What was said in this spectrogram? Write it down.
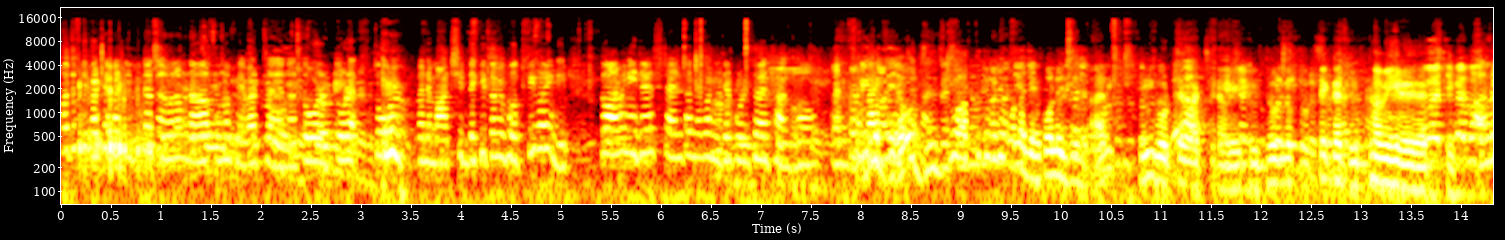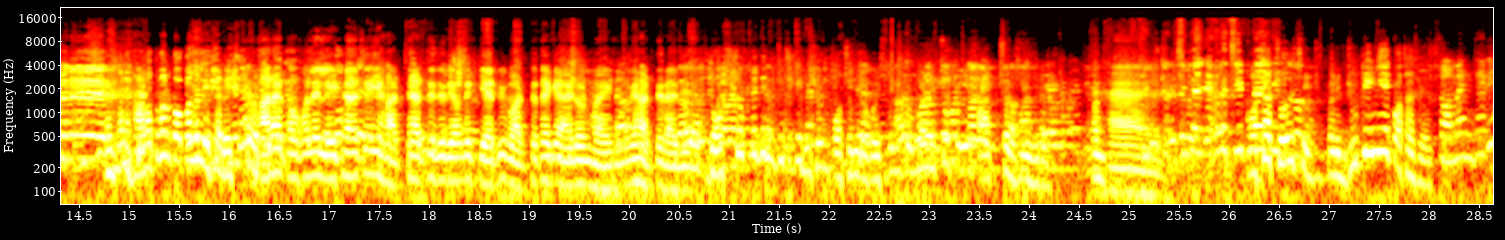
হয়তো ফেভার নিবি না বললাম, না কোনো ফেভার চাই না। তোর তোর তোর মানে মার্কশিট দেখি তো আমি ভর্তি হয়নি তো আমি নিজের স্ট্যান্ডটা নেব নিজের পরিচয়ে থাকব। মানে বড় যুদ্ধ আসতে চলেছে বলা যায় কলেজে আর কিছুই করতে পারছি না এই যুদ্ধগুলো প্রত্যেকটা যুদ্ধ আমি হেরে যাচ্ছি। মানে হারা তোমার কপালে লেখা রয়েছে। হারা কপালে লেখা আছে এই হাঁটতে হাঁটতে যদি আমাদের টিআরপি বাড়তে থাকে আই ডোন্ট মাইন্ড আমি হাঁটতে রাজি। আছি। দর্শকরা কিন্তু ভীষণ পছন্দ তোমরা পাচ্ছ হ্যাঁ। কথা চলছে মানে জুটি নিয়ে কথা চলছে। টম এন্ড জেরি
